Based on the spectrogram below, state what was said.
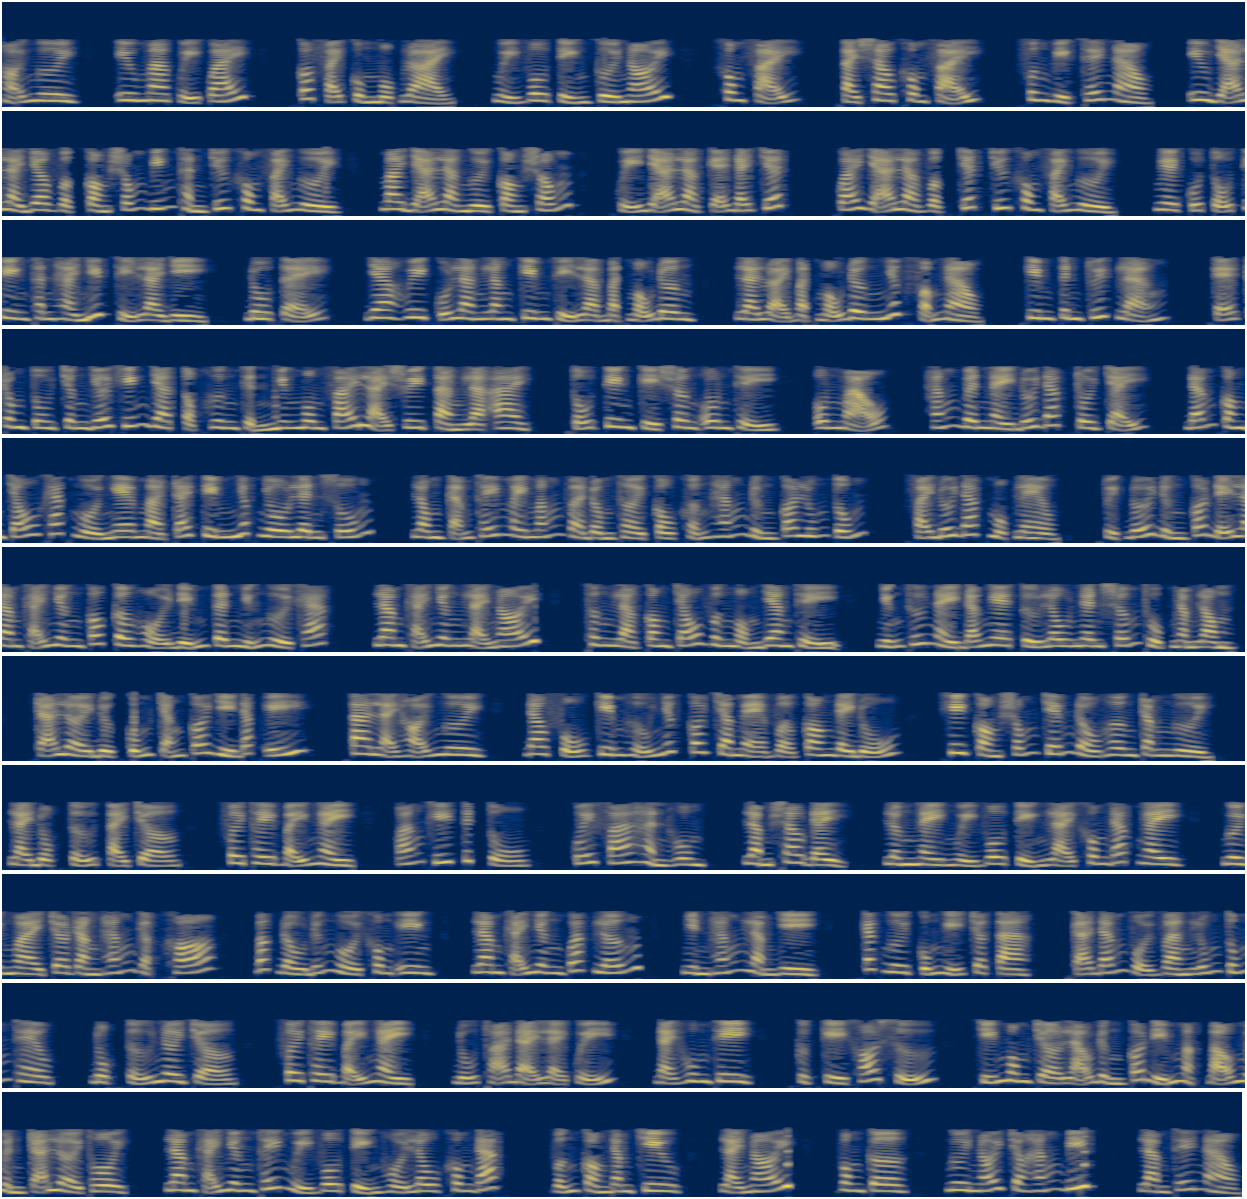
hỏi ngươi, yêu ma quỷ quái, có phải cùng một loại, Ngụy Vô Tiện cười nói, không phải, tại sao không phải, phân biệt thế nào, yêu giả là do vật còn sống biến thành chứ không phải người, ma giả là người còn sống, quỷ giả là kẻ đã chết, quái giả là vật chết chứ không phải người, nghề của tổ tiên Thanh Hà Nhiếp Thị là gì, đô tể, gia huy của Lan Lăng Kim Thị là bạch mẫu đơn, là loại bạch mẫu đơn nhất phẩm nào, kim tinh tuyết lãng, kẻ trong tu chân giới khiến gia tộc hương thịnh nhưng môn phái lại suy tàn là ai, tổ tiên kỳ sơn ôn thị, ôn mão, hắn bên này đối đáp trôi chảy, đám con cháu khác ngồi nghe mà trái tim nhấp nhô lên xuống, lòng cảm thấy may mắn và đồng thời cầu khẩn hắn đừng có lúng túng, phải đối đáp một lèo, tuyệt đối đừng có để Lam Khải Nhân có cơ hội điểm tên những người khác, Lam Khải Nhân lại nói, thân là con cháu Vân Mộng Giang Thị, những thứ này đã nghe từ lâu nên sớm thuộc nằm lòng, trả lời được cũng chẳng có gì đắc ý, ta lại hỏi ngươi, đao phủ kim hữu nhất có cha mẹ vợ con đầy đủ, khi còn sống chém đầu hơn trăm người, lại đột tử tại chợ, phơi thay bảy ngày, oán khí tích tụ, quấy phá hành hung, làm sao đây, lần này ngụy vô tiện lại không đáp ngay, người ngoài cho rằng hắn gặp khó, bắt đầu đứng ngồi không yên, Lam Khải Nhân quát lớn, nhìn hắn làm gì, các ngươi cũng nghĩ cho ta, cả đám vội vàng lúng túng theo, đột tử nơi chợ, phơi thay bảy ngày, đủ thỏa đại lệ quỷ, đại hung thi, cực kỳ khó xử, chỉ mong chờ lão đừng có điểm mặt bảo mình trả lời thôi, Lam Khải Nhân thấy ngụy vô tiện hồi lâu không đáp, vẫn còn đăm chiêu, lại nói, vong cơ, ngươi nói cho hắn biết, làm thế nào,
